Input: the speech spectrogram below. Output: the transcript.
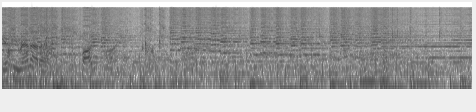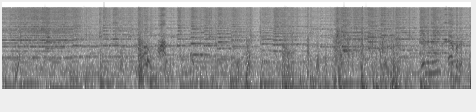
Guess he ran out of spark? Enemy Everett.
